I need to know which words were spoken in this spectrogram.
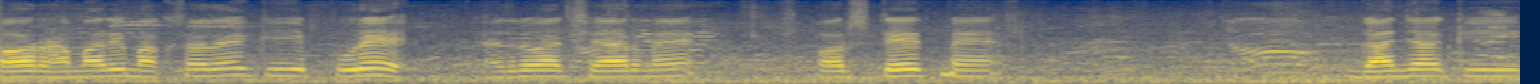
और हमारी मकसद है कि पूरे हैदराबाद शहर में और स्टेट में गांजा की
